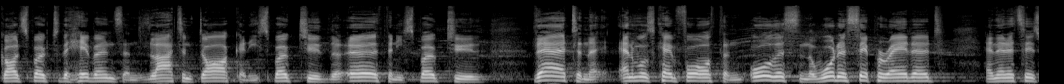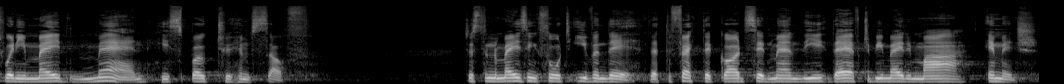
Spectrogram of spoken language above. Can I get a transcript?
God spoke to the heavens and light and dark, and he spoke to the earth, and he spoke to that, and the animals came forth, and all this, and the water separated. And then it says, when he made man, he spoke to himself. Just an amazing thought, even there, that the fact that God said, man, they have to be made in my image.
